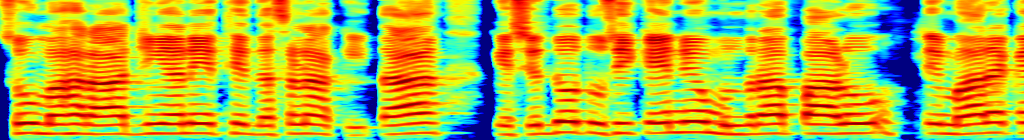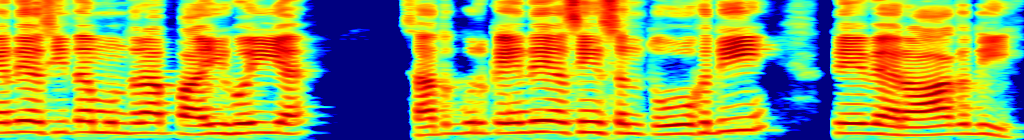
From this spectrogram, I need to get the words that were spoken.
ਸੋ ਮਹਾਰਾਜ ਜੀਆਂ ਨੇ ਇੱਥੇ ਦੱਸਣਾ ਕੀਤਾ ਕਿ ਸਿੱਧੋ ਤੁਸੀਂ ਕਹਿੰਦੇ ਹੋ ਮੁੰਦਰਾ ਪਾ ਲਓ ਤੇ ਮਹਾਰਾਜ ਕਹਿੰਦੇ ਅਸੀਂ ਤਾਂ ਮੁੰਦਰਾ ਪਾਈ ਹੋਈ ਹੈ। ਸਤਿਗੁਰ ਕਹਿੰਦੇ ਅਸੀਂ ਸੰਤੋਖ ਦੀ ਤੇ ਵੈਰਾਗ ਦੀ,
